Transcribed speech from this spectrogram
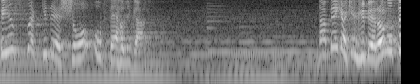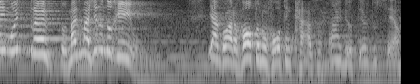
pensa que deixou o ferro ligado? Ainda bem que aqui em Ribeirão não tem muito trânsito, mas imagina no Rio. E agora, volta ou não volta em casa? Ai, meu Deus do céu.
